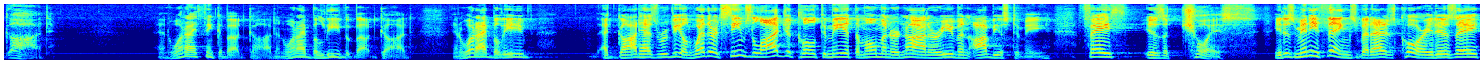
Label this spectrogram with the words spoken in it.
God and what I think about God and what I believe about God and what I believe that God has revealed. Whether it seems logical to me at the moment or not, or even obvious to me, faith is a choice. It is many things, but at its core, it is a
